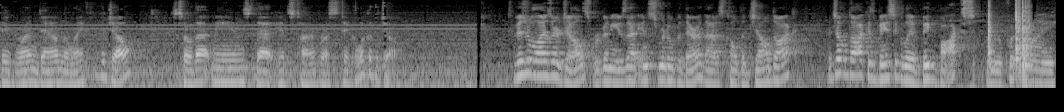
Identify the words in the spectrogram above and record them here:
They've run down the length of the gel, so that means that it's time for us to take a look at the gel. Visualize our gels, we're going to use that instrument over there. That is called the gel doc. The gel doc is basically a big box. I'm going to put my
